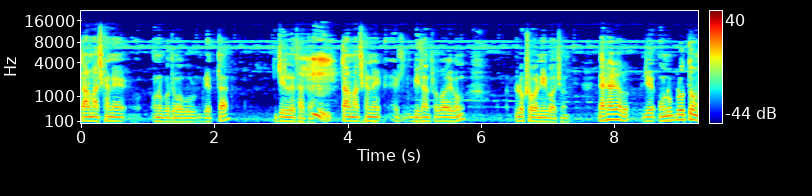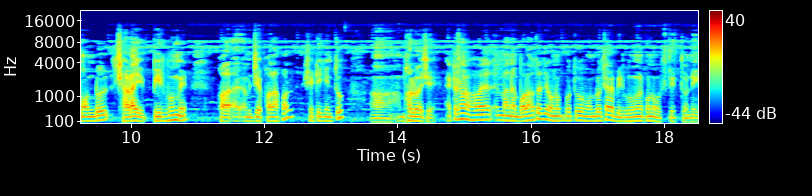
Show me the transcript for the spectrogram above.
তার মাঝখানে অনুব্রতবাবুর গ্রেপ্তার, জেলে থাকা। তার মাঝখানে বিধানসভা এবং লোকসভা নির্বাচন। দেখা গেল যে অনুব্রত মণ্ডল ছাড়াই বীরভূমের যে ফলাফল, সেটি কিন্তু ভালো হয়েছে। একটা সময় ভাবা মানে বলা হতো যে অনুব্রত মণ্ডল ছাড়া বীরভূমের কোনো অস্তিত্ব নেই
